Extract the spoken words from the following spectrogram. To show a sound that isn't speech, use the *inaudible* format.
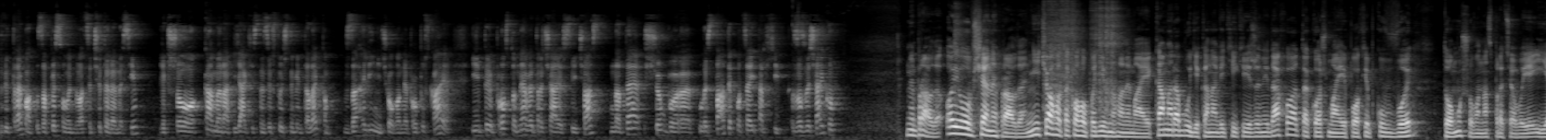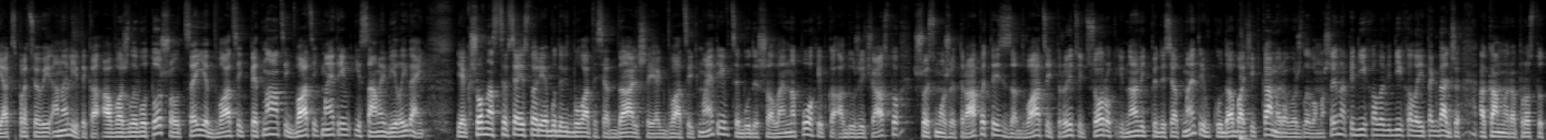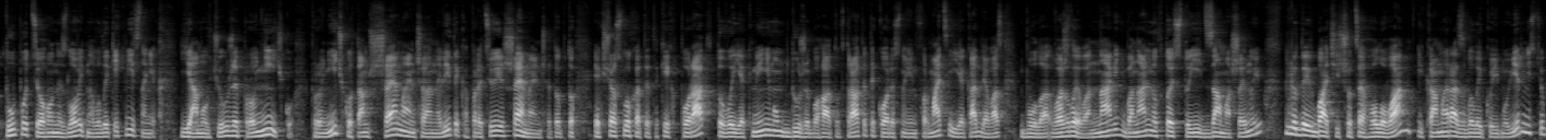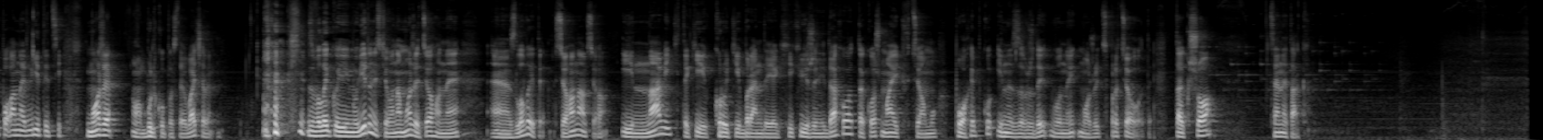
тобі треба записувати 24 на 7, якщо камера якісна зі штучним інтелектом, взагалі нічого не пропускає, і ти просто не витрачаєш свій час на те, щоб е, листати оцей архів. Зазвичай, Неправда. Ой, взагалі неправда. Нічого такого подібного немає. Камера будь-яка, навіть Hikvision і Dahua, також має похибку в тому, що вона спрацьовує і як спрацьовує аналітика. А важливо то, що це є 20-15-20 метрів і саме білий день. Якщо в нас ця вся історія буде відбуватися далі, як 20 метрів, це буде шалена похибка, а дуже часто щось може трапитись за 20, 30, 40 і навіть 50 метрів, куди бачить камера. Важлива машина під'їхала, від'їхала і так далі. А камера просто тупо цього не зловить на великих відстанях. Я мовчу вже про нічку. Про нічку там ще менша аналітика працює ще менше. Тобто, якщо слухати таких порад, то ви як мінімум дуже багато втратите корисної інформації, яка для вас була важлива. Навіть банально хтось стоїть за машиною, люди бачать, що це голова, і камера з великою ймовірністю по аналітиці може. О, бульку поставив, бачили? *laughs* з великою ймовірністю вона може цього не е, зловити. Всього-навсього. І навіть такі круті бренди, як Hikvision і Dahua, також мають в цьому похибку, і не завжди вони можуть спрацьовувати. Так що це не так.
